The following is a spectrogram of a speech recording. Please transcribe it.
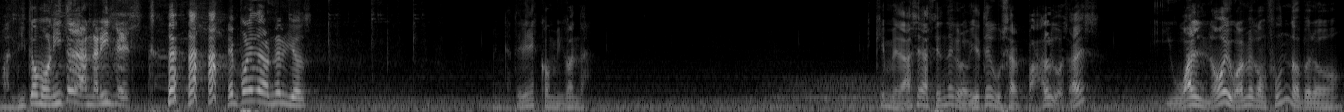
Maldito monito de las narices. Me pone de los nervios. Venga, te vienes conmigo, anda. Que me da la sensación de que lo voy a tener que usar para algo, ¿sabes? Igual no, igual me confundo, pero...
